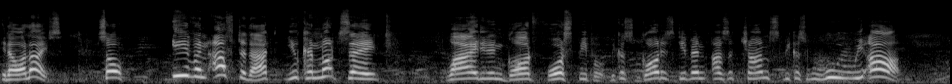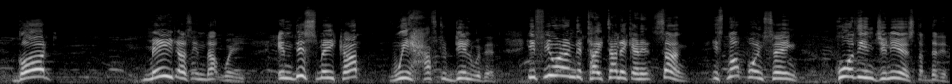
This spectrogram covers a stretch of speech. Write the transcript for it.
in our lives. So, even after that, you cannot say, Why didn't God force people? Because God has given us a chance because who we are. God made us in that way. In this makeup, we have to deal with it. If you are in the Titanic and it sank, it's no point saying, who are the engineers that did it?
